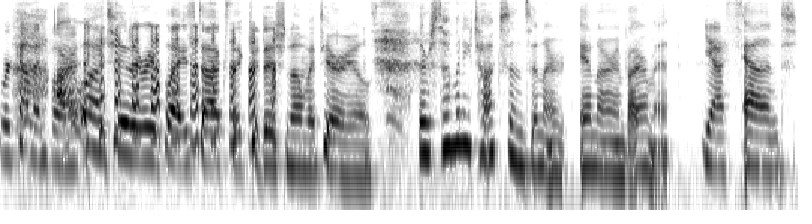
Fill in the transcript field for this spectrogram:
we're coming for I it. want you to replace toxic traditional materials. There's so many toxins in our in our environment, yes. and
